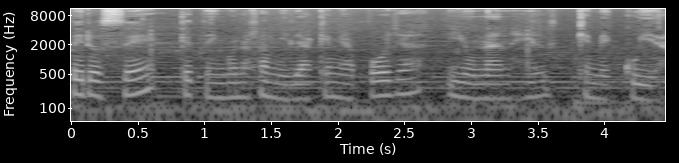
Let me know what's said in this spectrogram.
pero sé que tengo una familia que me apoya y un ángel que me cuida.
